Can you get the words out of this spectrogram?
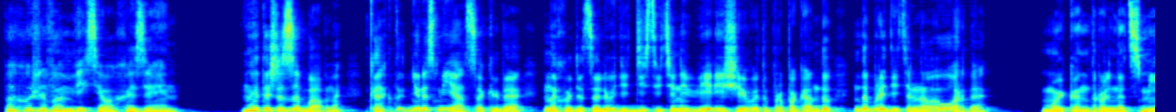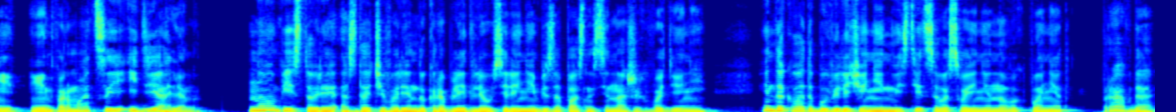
«Похоже, вам весело, хозяин». Но это же забавно. Как тут не рассмеяться, когда находятся люди, действительно верящие в эту пропаганду добродетельного орда. Мой контроль над СМИ и информацией идеален. Но обе истории о сдаче в аренду кораблей для усиления безопасности наших владений и доклад об увеличении инвестиций в освоение новых планет – правда.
